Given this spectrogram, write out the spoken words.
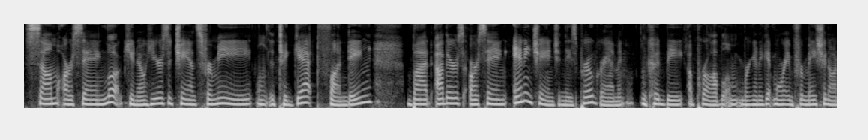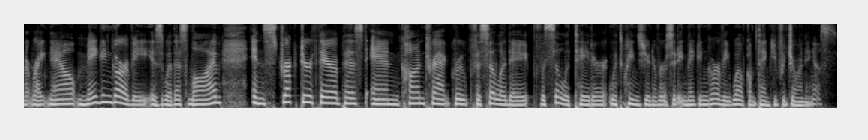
Some are saying, look, you know, here's a chance for me to get funding, but others are saying any change in these programming could be a problem. We're going to get more information on it right now. Megan Garvey is with us live, instructor, therapist, and contract group facilitate, facilitator with Queen's University. Megan Garvey, welcome. Thank you for joining us.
